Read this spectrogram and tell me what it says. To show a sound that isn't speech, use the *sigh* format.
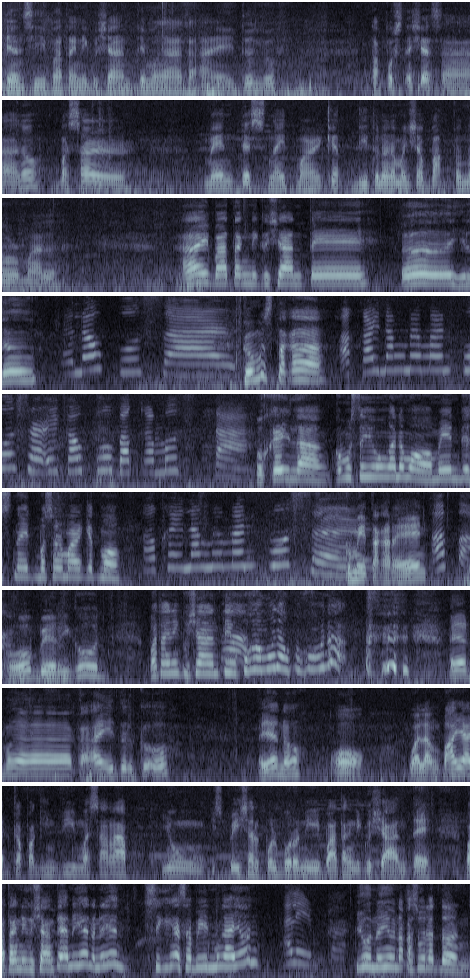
Yan si Batang Negosyante mga ka-idol. Oh. Tapos na siya sa ano, Bazaar Mendes Night Market. Dito na naman siya back to normal. Hi Batang Negosyante. Oy, hello. Hello po, sir. Kumusta ka? Okay lang naman po, sir. Ikaw po ba kamusta? Okay lang. Kumusta yung ano mo, Mendes Night Bazaar Market mo? Okay lang naman po, sir. Kumita ka rin? Apa. Oh, very good. Patay negosyante, upo ka muna, upo ka muna. *laughs* Ayan mga ka-idol ko, oh. Ayan, oh. Oh, walang bayad kapag hindi masarap yung special pulburo ni Batang Negosyante. Batang Negosyante, ano yan? Ano yan? Sige nga, sabihin mo nga yun. Alin po? Yun, ayun, nakasulat doon.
